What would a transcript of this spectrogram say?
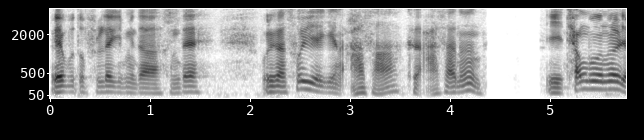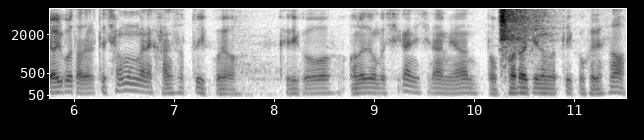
외부도 블랙입니다. 근데 우리가 소위 얘기하는 아사, 그 아사는 이 창문을 열고 닫을 때 창문 간의 간섭도 있고요. 그리고 어느 정도 시간이 지나면 또 벌어지는 것도 있고 그래서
